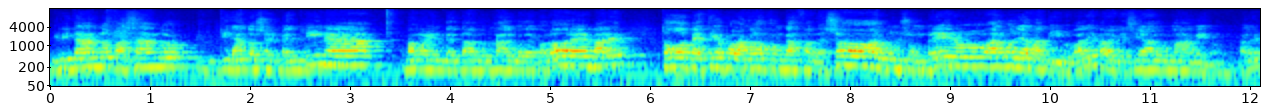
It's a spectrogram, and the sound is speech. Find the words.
gritando, pasando, tirando serpentinas, vamos a intentar buscar algo de colores, ¿vale? Todos vestidos por la mano con gafas de sol, algún sombrero, algo llamativo, ¿vale? Para que sea algo más ameno, ¿vale?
